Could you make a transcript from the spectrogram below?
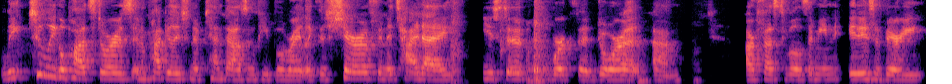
le- two legal pot stores in a population of 10,000 people, right? Like the sheriff in a tie dye used to work the door at um, our festivals. I mean, it is a very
